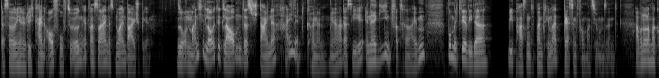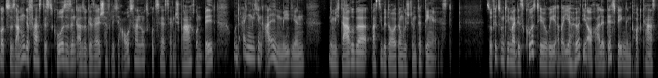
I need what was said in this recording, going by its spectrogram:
Das soll hier natürlich kein Aufruf zu irgendetwas sein, das ist nur ein Beispiel. So, und manche Leute glauben, dass Steine heilen können, ja, dass sie Energien vertreiben, womit wir wieder wie passend beim Thema Desinformation sind. Aber nur noch mal kurz zusammengefasst, Diskurse sind also gesellschaftliche Aushandlungsprozesse in Sprache und Bild und eigentlich in allen Medien, nämlich darüber, was die Bedeutung bestimmter Dinge ist. So viel zum Thema Diskurstheorie, aber ihr hört ja auch alle deswegen den Podcast,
